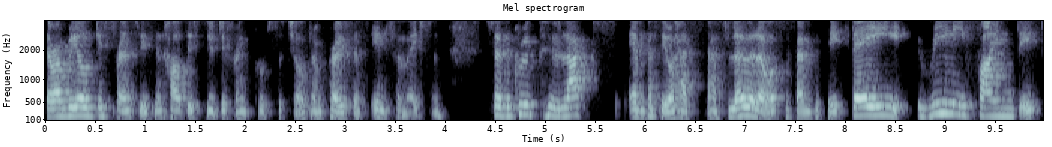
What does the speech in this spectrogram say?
there are real differences in how these two different groups of children process information. So the group who lacks empathy or has, has lower levels of empathy, they really find it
